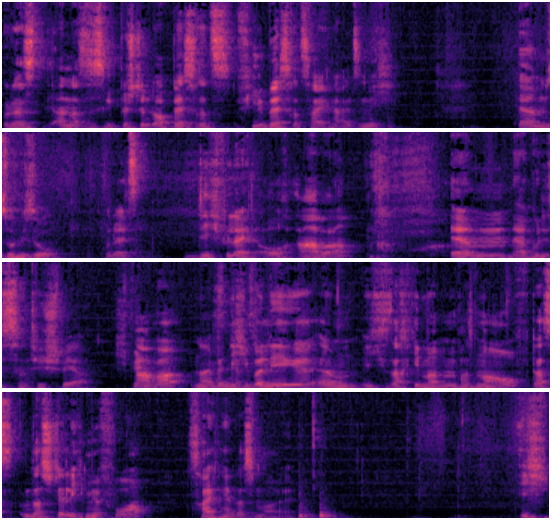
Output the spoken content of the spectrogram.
oder es ist anders, es gibt bestimmt auch bessere, viel bessere Zeichner als mich. Ähm, sowieso. Und als dich vielleicht auch, aber, ähm, ja gut, es ist natürlich schwer. Aber, nein, wenn ich überlege, ähm, ich sag jemandem, pass mal auf, das und das stelle ich mir vor, zeichne das mal. Ich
